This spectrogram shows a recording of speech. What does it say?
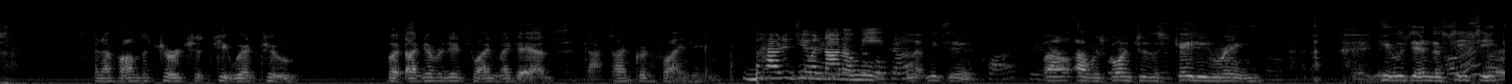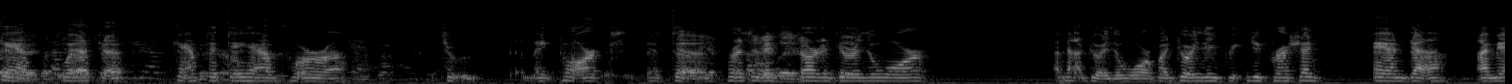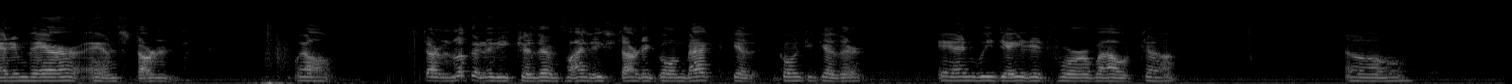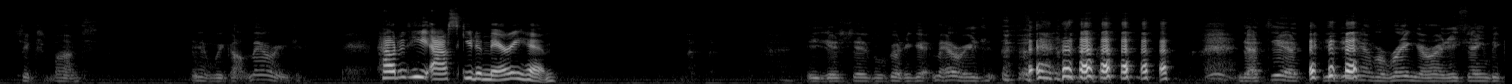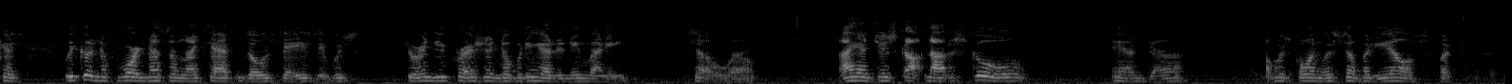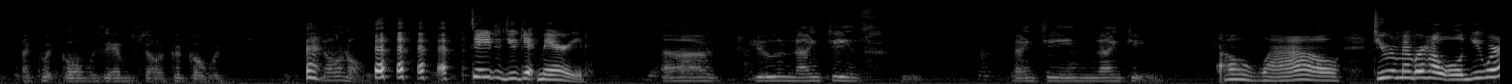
and I found the church that she went to, but I never did find my dad's. Gotcha. I couldn't find him. How did you and Nonno meet? Let me think. Well, I was going to the skating ring. he was in the CC camp, well, at the camp that they have for uh, to make parks that the president started during the war. Uh, not during the war, but during the depression, and uh, I met him there and started. Well, started looking at each other and finally started going back together, going together, and we dated for about uh, oh six months, and then we got married. How did he ask you to marry him? He just says we're going to get married. That's it. He didn't have a ring or anything because we couldn't afford nothing like that in those days. It was during the Depression. Nobody had any money, so uh, I had just gotten out of school, and uh, I was going with somebody else, but I quit going with him so I could go with. No, no. Day did you get married? Uh, June nineteenth, nineteen nineteen. Oh, wow. Do you remember how old you were?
